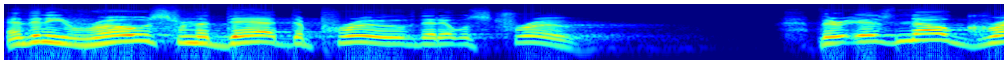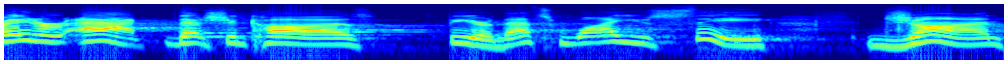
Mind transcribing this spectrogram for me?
And then he rose from the dead to prove that it was true. There is no greater act that should cause fear. That's why you see John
